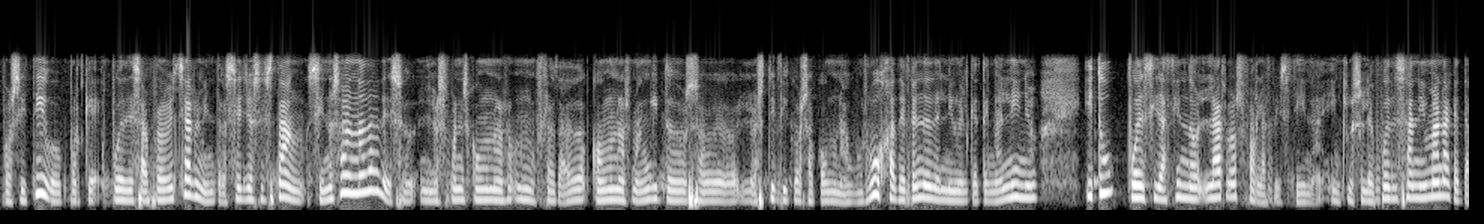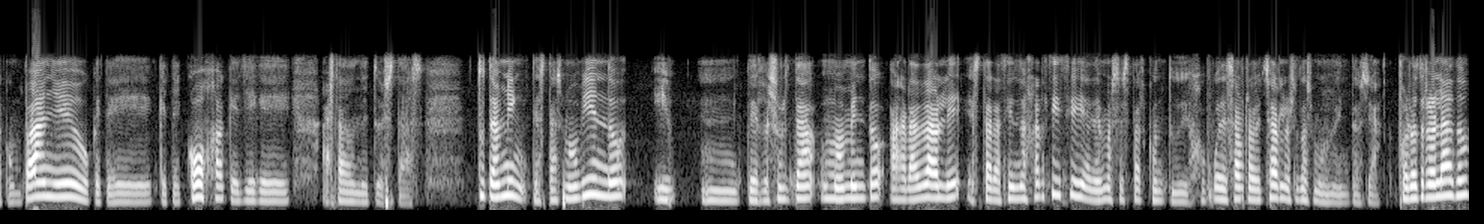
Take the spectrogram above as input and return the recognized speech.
positivo porque puedes aprovechar mientras ellos están, si no saben nadar, eso, los pones con unos, un con unos manguitos, los típicos o con una burbuja, depende del nivel que tenga el niño, y tú puedes ir haciendo largos por la piscina. Incluso le puedes animar a que te acompañe o que te, que te coja, que llegue hasta donde tú estás. Tú también te estás moviendo y te resulta un momento agradable estar haciendo ejercicio y además estar con tu hijo. Puedes aprovechar los dos momentos ya. Por otro lado,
